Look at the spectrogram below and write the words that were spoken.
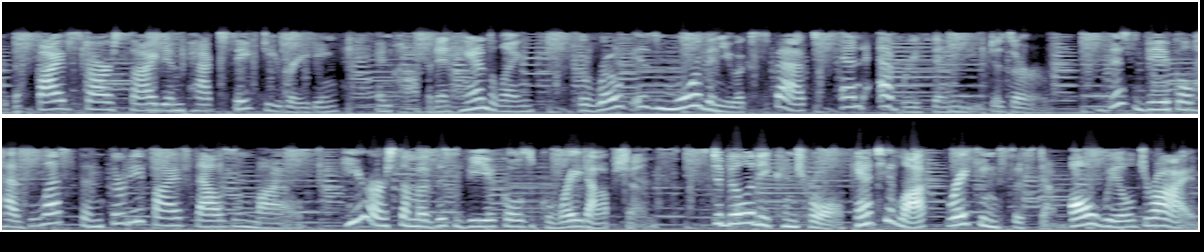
With a five-star side impact safety rating and confident handling, the Rogue is more than you expect and everything you deserve. This vehicle has less than 35,000 miles. Here are some of this vehicle's great options. Stability control, anti-lock braking system, all-wheel drive,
